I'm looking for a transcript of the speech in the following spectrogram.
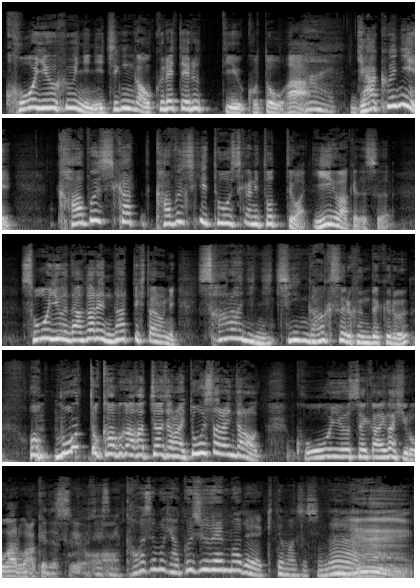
こういうふうに日銀が遅れてるっていうことは、はい、逆に株式株式投資家にとってはいいわけです。そういう流れになってきたのに、さらに日銀がアクセル踏んでくる。あ、もっと株が上がっちゃうじゃない？どうしたらいいんだろう？こういう世界が広がるわけですよ。そうですね。為替も110円まで来てますしね。ね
